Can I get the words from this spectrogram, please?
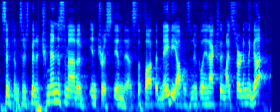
symptoms. There's been a tremendous amount of interest in this, the thought that maybe alpha synuclein actually might start in the gut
